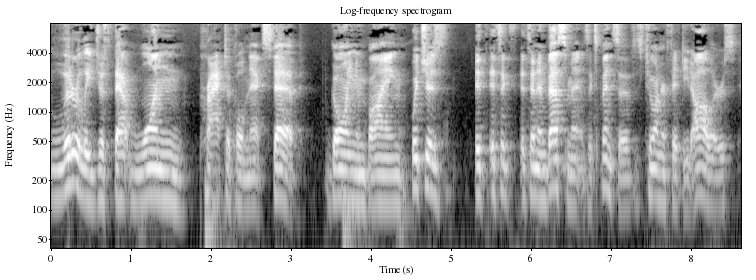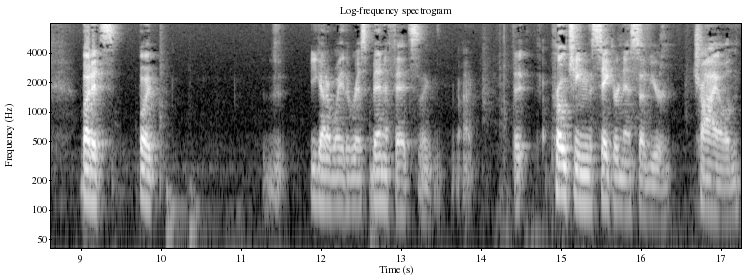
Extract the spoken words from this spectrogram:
literally just that one practical next step, going and buying, which is it, it's it's an investment. It's expensive. It's two hundred fifty dollars, but it's but you got to weigh the risk benefits. Like, uh, the, approaching the sacredness of your child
